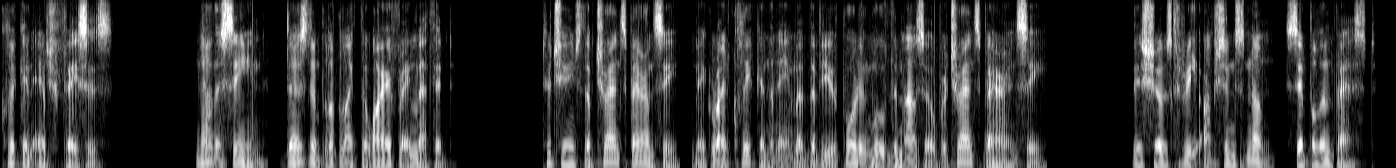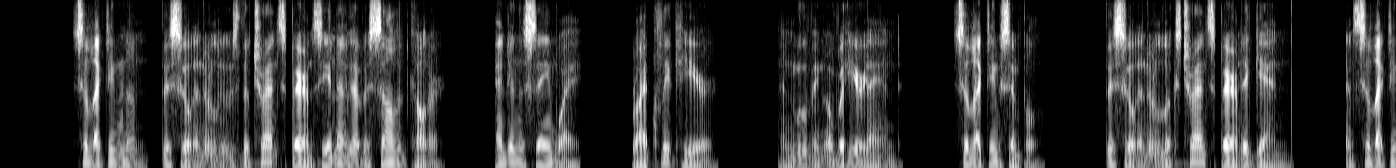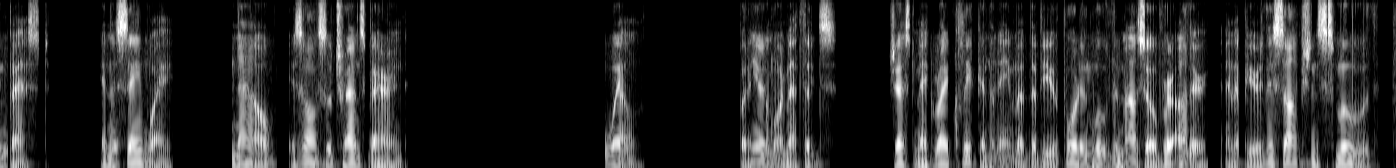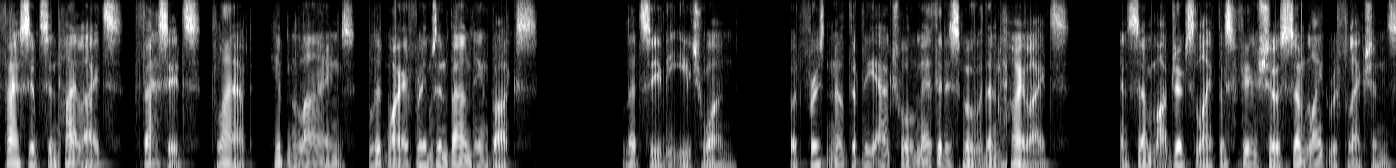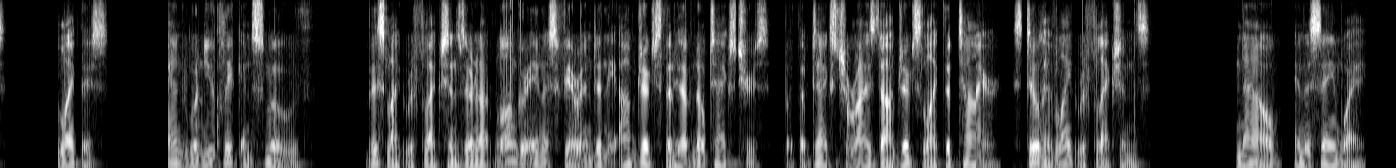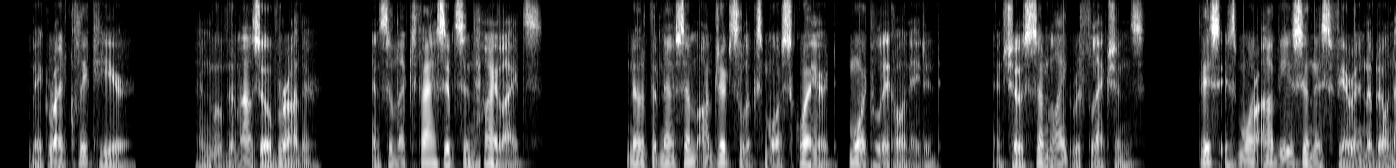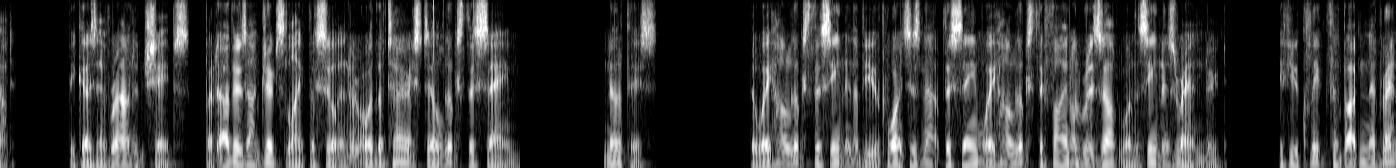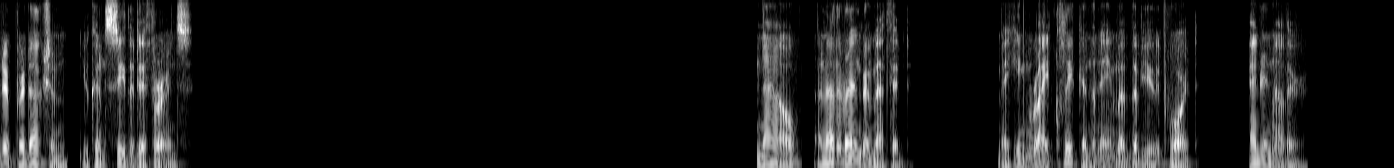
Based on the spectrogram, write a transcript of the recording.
click in edge faces. Now the scene doesn't look like the wireframe method. To change the transparency, make right click in the name of the viewport and move the mouse over transparency. This shows three options none, simple and best. Selecting none, the cylinder lose the transparency and now have a solid color. And in the same way, right click here, and moving over here and selecting simple. The cylinder looks transparent again. And selecting best. In the same way. Now, is also transparent. Well. But here are more methods. Just make right click in the name of the viewport and move the mouse over other, and appear this option smooth, facets and highlights, facets, flat, hidden lines, lit wireframes and bounding box. Let's see the each one. But first note that the actual method is smooth and highlights. And some objects like the sphere show some light reflections. Like this. And when you click and smooth, this light reflections are not longer in a sphere and in the objects that have no textures, but the texturized objects like the tire, still have light reflections. Now, in the same way, make right click here, and move the mouse over other, and select facets and highlights. Note that now some objects looks more squared, more polygonated, and shows some light reflections. This is more obvious in the sphere and the donut, because have rounded shapes, but others objects like the cylinder or the tire still looks the same. Note this. The way how looks the scene in the viewports is not the same way how looks the final result when the scene is rendered. If you click the button at Render Production, you can see the difference. Now, another render method. Making right click in the name of the viewport. And another.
